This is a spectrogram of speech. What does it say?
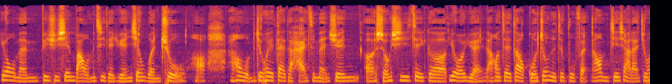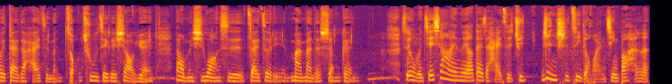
因为我们必须先把我们自己的园先稳住哈，然后我们就会带着孩子们先呃熟悉这个幼儿园，然后再到国中的这部分，然后我们接下来就会带着孩子们走出这个校园。那我们希望是。是在这里慢慢的生根，所以我们接下来呢，要带着孩子去认识自己的环境，包含了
